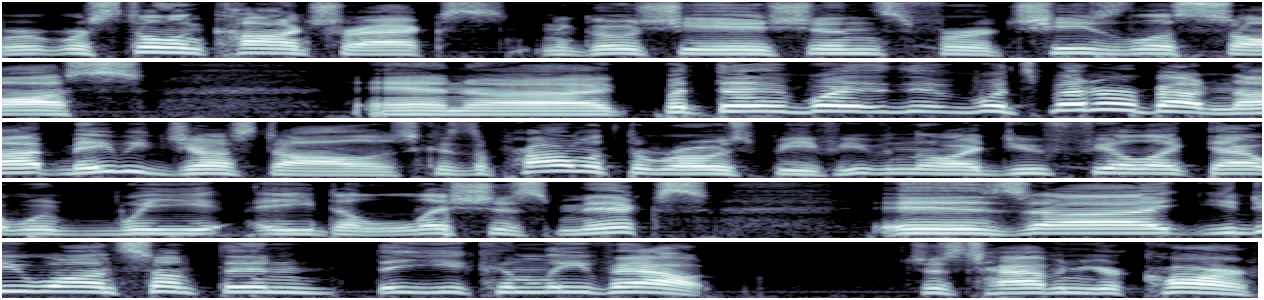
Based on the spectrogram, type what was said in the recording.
We're, we're still in contracts, negotiations for a cheeseless sauce. And uh, but the what's better about not maybe just olives because the problem with the roast beef, even though I do feel like that would be a delicious mix, is uh, you do want something that you can leave out. Just have in your car,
